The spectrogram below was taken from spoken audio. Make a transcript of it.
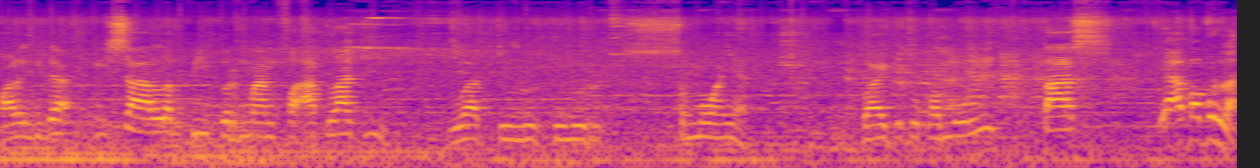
paling tidak bisa lebih bermanfaat lagi buat dulur-dulur semuanya. Baik itu komunitas, ya apa pun lah.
